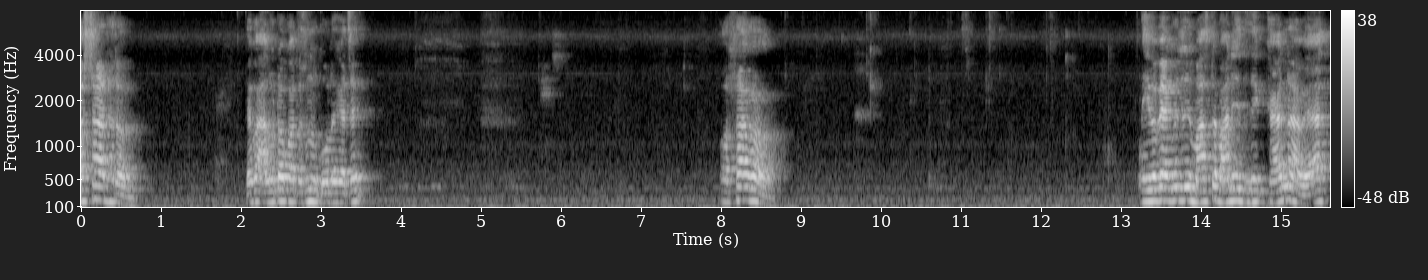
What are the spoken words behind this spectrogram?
অসাধারণ। দেখো, আলুটাও কত সুন্দর গলে গেছে। অসাধারণ। এইভাবে একবার যদি মাছটা বানিয়ে খায় না, এত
